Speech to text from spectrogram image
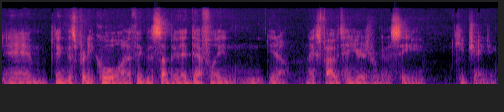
and I think that's pretty cool. And I think that's something that definitely, you know, next five to 10 years, we're going to see keep changing.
